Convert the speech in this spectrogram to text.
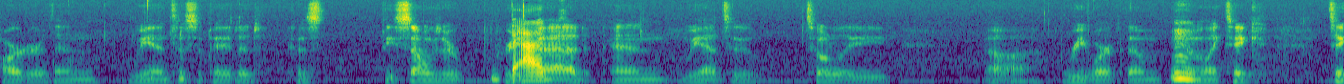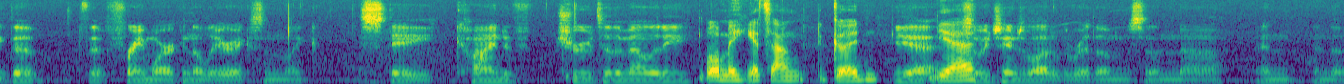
harder than we anticipated because these songs are pretty Bad. bad, and we had to totally uh, rework them. Mm. You know, like take take the the framework and the lyrics and like stay kind of true to the melody. while making it sound good. Yeah. Yeah. So we changed a lot of the rhythms and uh, and and the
